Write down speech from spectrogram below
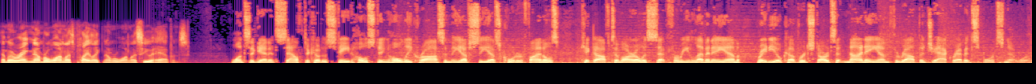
and we're ranked number one. Let's play like number one. Let's see what happens. Once again, it's South Dakota State hosting Holy Cross in the FCS quarterfinals. Kickoff tomorrow is set for 11 a.m. Radio coverage starts at 9 a.m. throughout the Jackrabbit Sports Network.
